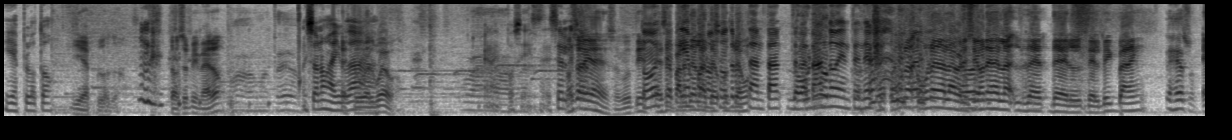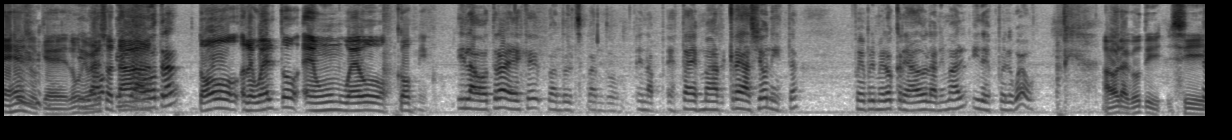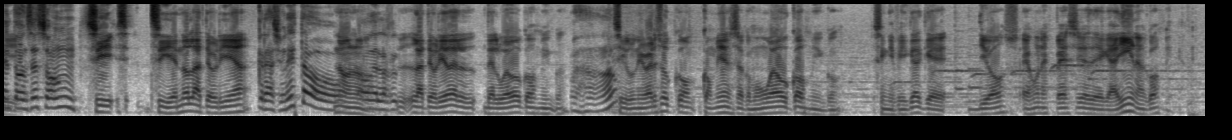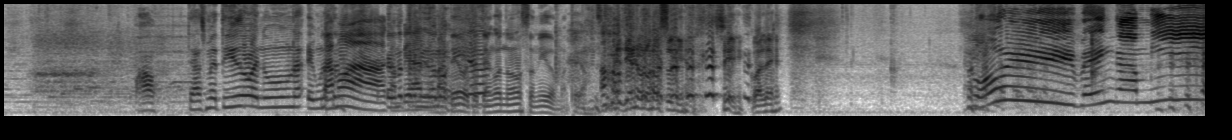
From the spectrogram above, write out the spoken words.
y explotó. y explotó. Entonces primero Wow, Mateo. Eso nos ayuda. estuvo el huevo. Pero es posible. Eso- ¿No eso- sabías eso, Guti? Todo este de tiempo la nosotros de tan- tan- tratando único- de entender. una, una de las versiones de la- de- del, del Big Bang Es eso. es eso, que el la- universo la otra- todo revuelto en un huevo cósmico. Y la otra es que cuando, el- cuando en la, esta es más creacionista, fue primero creado el animal y después el huevo. Ahora, Guti, si, Entonces son si, si- siguiendo la teoría, creacionista o, no, no, o de la... la teoría del, del huevo cósmico, Ajá. si el universo com- comienza como un huevo cósmico, significa que Dios es una especie de gallina cósmica. Wow. Te has metido en una, en una, Vamos a cambiar. Mateo, te tengo un nuevo sonido, Mateo. Tiene un nuevo sonido. Sí, ¿cuál es? ¡Uy! ¡Venga a mí!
